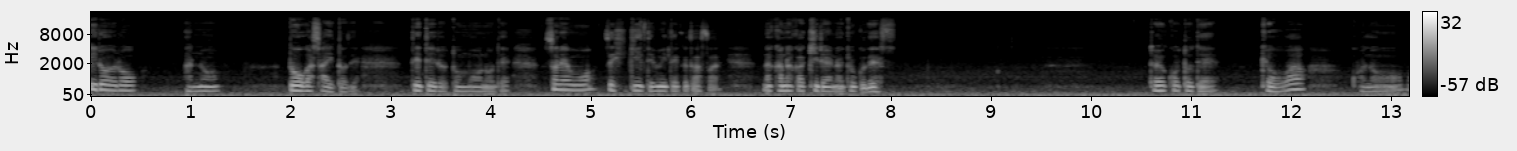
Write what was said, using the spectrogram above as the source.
いろいろあの動画サイトで出てると思うのでそれもぜひ聴いてみてください。なかなか綺麗な曲です。ということで今日はこの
